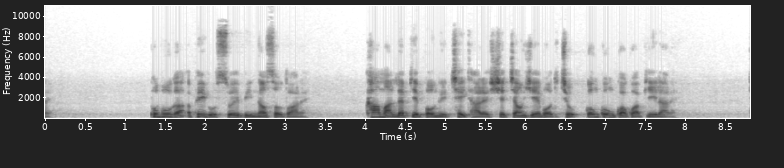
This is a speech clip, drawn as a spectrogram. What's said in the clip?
တယ်။ဖိုးဖိုးကအဖေကိုဆွဲပြီးနောက်ဆုတ်သွားတယ်ခါမှာလက်ပစ်ဘုံတွေချိတ်ထားတဲ့ရှစ်ချောင်းရဲဘော်တချို့ကုန်းကုန်းကွာကွာပြေးလာတယ်။တ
